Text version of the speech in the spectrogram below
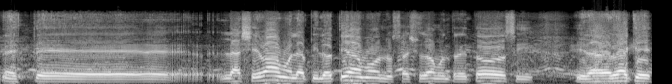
Este, la llevamos, la piloteamos, nos ayudamos entre todos y, y la verdad que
